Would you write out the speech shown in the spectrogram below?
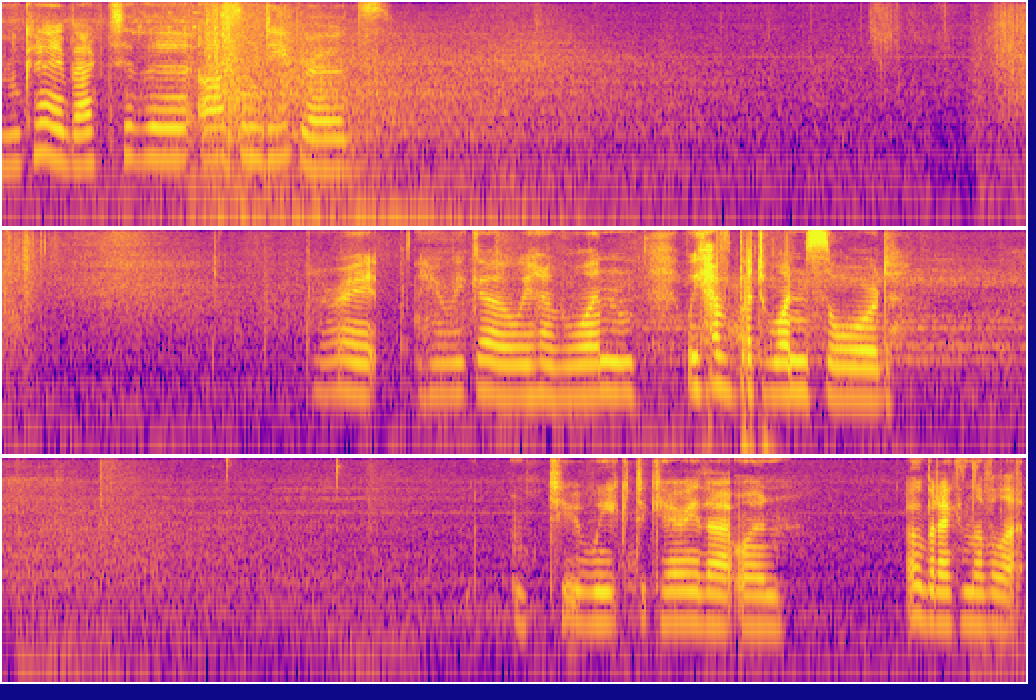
Okay, back to the awesome deep roads. Alright, here we go. We have one. We have but one sword. I'm too weak to carry that one. Oh, but I can level up.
